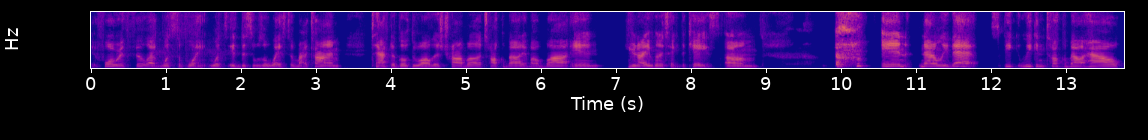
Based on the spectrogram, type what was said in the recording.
it forward feel like, what's the point? What's it? This was a waste of my time to have to go through all this trauma, talk about it, blah, blah. And you're not even going to take the case. Um, and not only that, speak, we can talk about how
